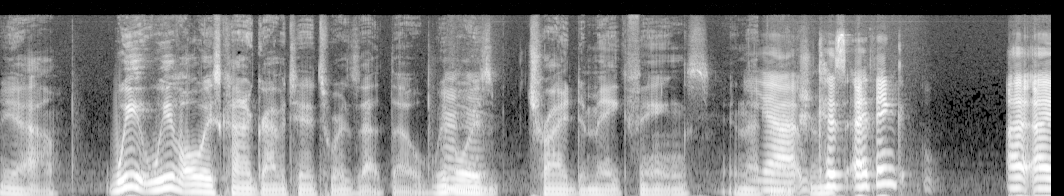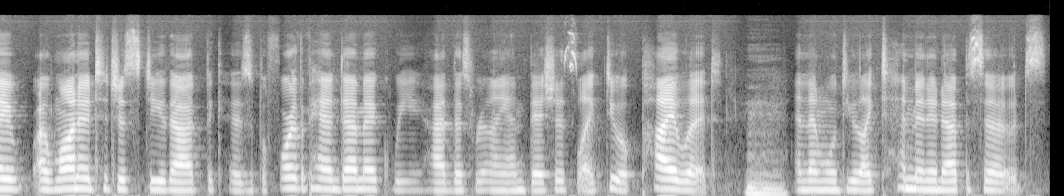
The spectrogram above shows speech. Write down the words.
yeah. We we've always kind of gravitated towards that, though. We've Mm-hmm. always tried to make things in that Yeah, because I think I, I I wanted to just do that because before the pandemic we had this really ambitious like do a pilot Mm-hmm. and then we'll do like ten minute episodes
